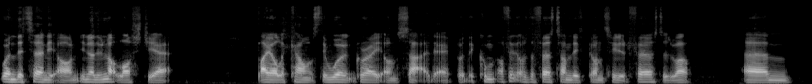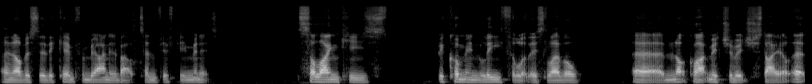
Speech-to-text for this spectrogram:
when they turn it on, you know, they've not lost yet. By all accounts, they weren't great on Saturday, but they come. I think that was the first time they've conceded first as well. Um, and obviously, they came from behind in about 10, 15 minutes. Solanke's becoming lethal at this level. Um, not quite Mitrovic style, uh,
